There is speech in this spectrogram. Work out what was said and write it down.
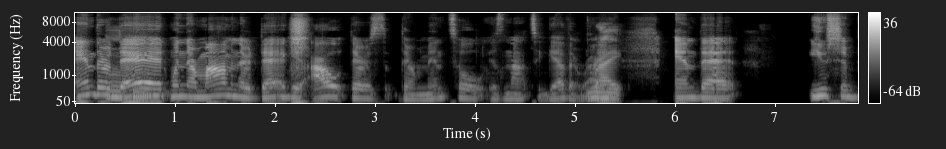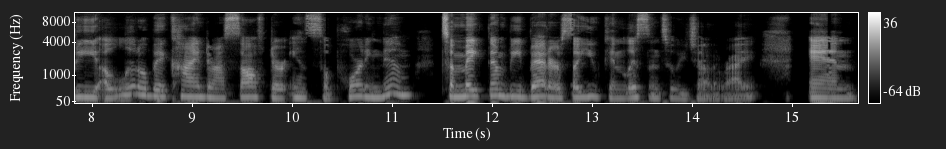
and their Mhm. dad, when their mom and their dad get out, there's their mental is not together, right? Right. And that you should be a little bit kinder and softer in supporting them to make them be better so you can listen to each other, right? And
